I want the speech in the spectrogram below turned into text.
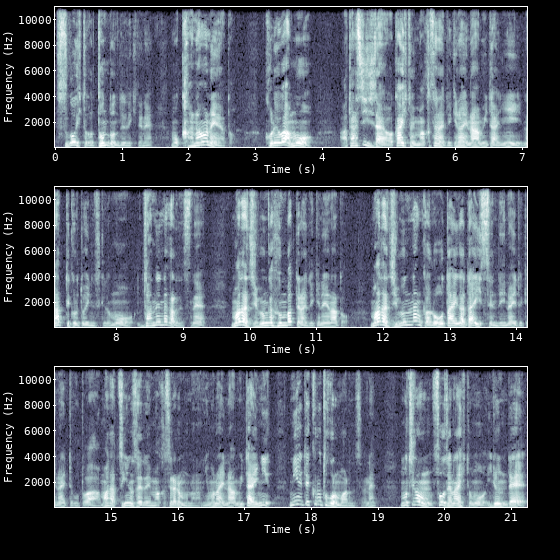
すごい人がどんどん出てきてねもうかなわねえやと。これはもう新しい時代は若い人に任せないといけないなみたいになってくるといいんですけども残念ながらですねまだ自分が踏ん張ってないといけないなと。まだ自分なんか老体が第一線でいないといけないってことはまだ次の世代に任せられるものは何もないなみたいに見えてくるところもあるんですよね。もちろんそうじゃない人もいるんで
